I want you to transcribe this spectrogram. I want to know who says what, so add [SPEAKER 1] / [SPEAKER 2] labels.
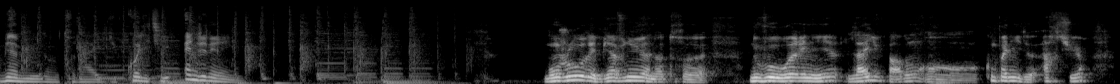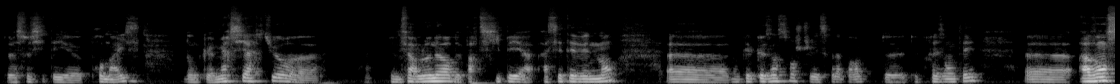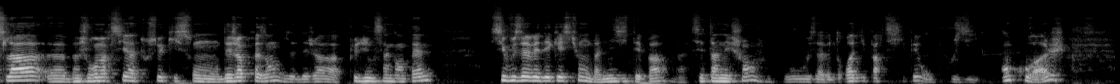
[SPEAKER 1] Bienvenue dans notre live du Quality Engineering.
[SPEAKER 2] Bonjour et bienvenue à notre euh, nouveau live pardon, en compagnie de Arthur de la société euh, Promise. Donc euh, merci Arthur de me faire l'honneur de participer à, cet événement. dans quelques instants, je te laisserai la parole pour te, présenter. avant cela, bah, je vous remercie à tous ceux qui sont déjà présents. Vous êtes déjà plus d'une cinquantaine. Si vous avez des questions, bah, n'hésitez pas. C'est un échange. Vous avez le droit d'y participer. On vous y encourage.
